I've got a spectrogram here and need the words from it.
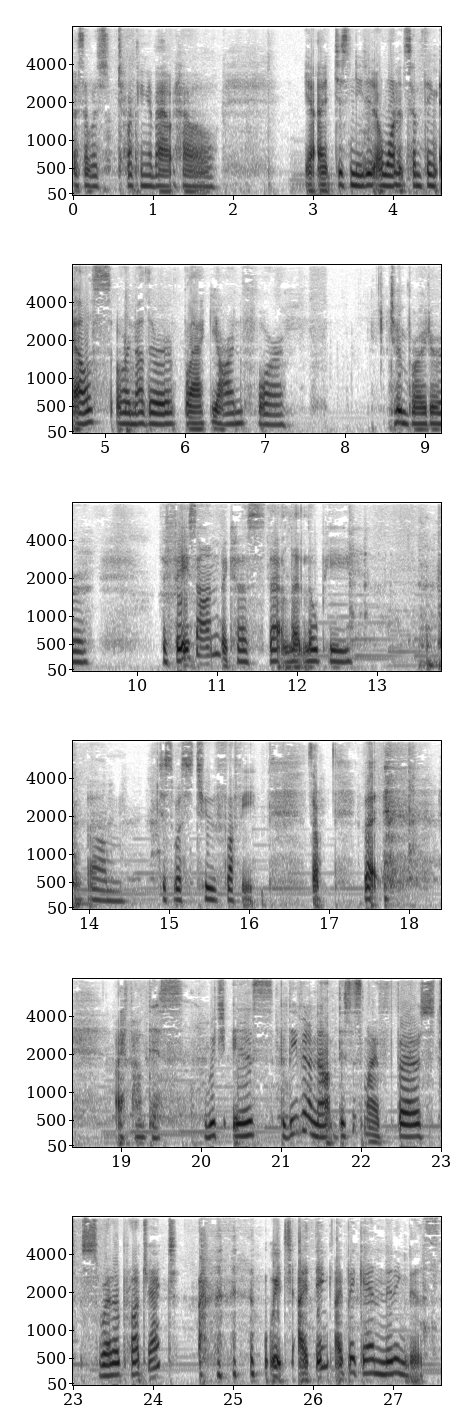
as I was talking about how yeah I just needed I wanted something else or another black yarn for to embroider the face on because that Lett Lopi um, just was too fluffy. So, but I found this which is, believe it or not, this is my first sweater project, which I think I began knitting this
